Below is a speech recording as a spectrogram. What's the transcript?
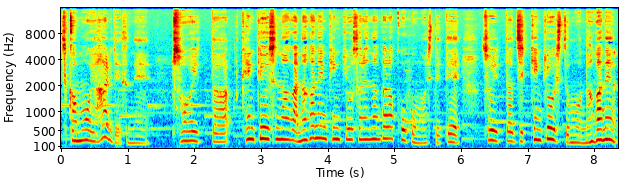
しかもやはりですねそういった研究しながら長年研究をされながら広報もしててそういった実験教室も長年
